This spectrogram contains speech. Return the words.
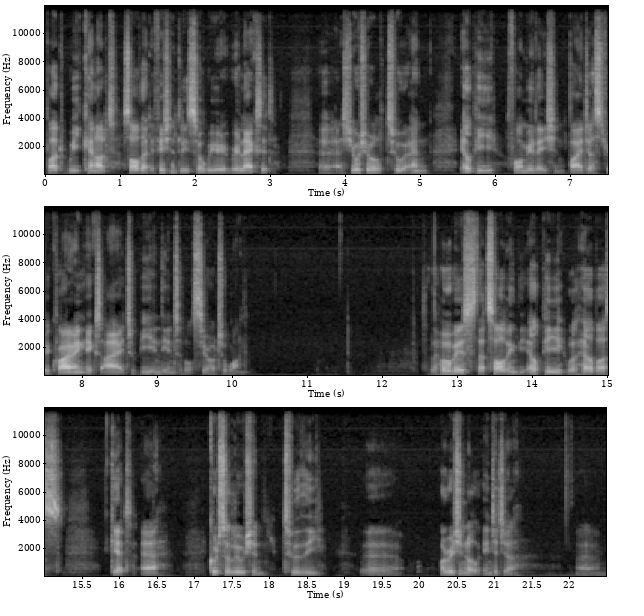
but we cannot solve that efficiently, so we relax it as usual to an LP formulation by just requiring xi to be in the interval 0 to 1. So the hope is that solving the LP will help us get a good solution to the uh, original integer um,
